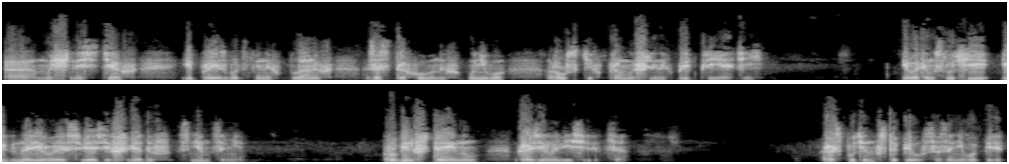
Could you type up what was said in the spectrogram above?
о мощностях и производственных планах застрахованных у него русских промышленных предприятий. И в этом случае игнорируя связи шведов с немцами. Рубинштейну грозила виселица – Распутин вступился за него перед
